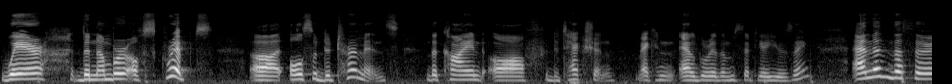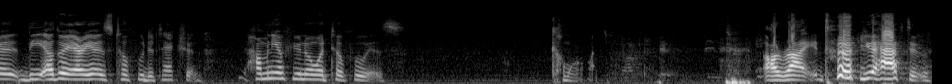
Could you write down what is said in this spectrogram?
where the number of scripts uh, also determines the kind of detection algorithms that you're using. And then the, third, the other area is tofu detection. How many of you know what tofu is? Come on. All right, you have to.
